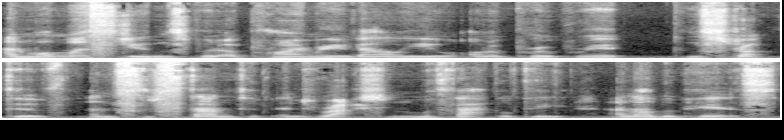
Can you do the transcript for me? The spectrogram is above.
and one where students put a primary value on appropriate constructive and substantive interaction with faculty and other peers.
